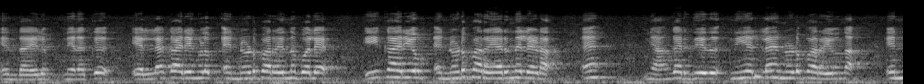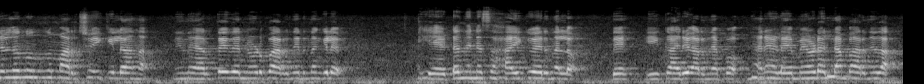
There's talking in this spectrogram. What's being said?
എന്തായാലും നിനക്ക് എല്ലാ കാര്യങ്ങളും എന്നോട് പറയുന്ന പോലെ ഈ കാര്യവും എന്നോട് പറയാറുന്നില്ലേടാ. ഏ? ഞാൻ കരുതിയത് നീ എല്ലാം എന്നോട് പറയുന്ന എന്നിൽ നിന്നൊന്നും മറച്ചു വയ്ക്കില്ല എന്ന് നീ നേരത്തെ ഇത് എന്നോട് പറഞ്ഞിരുന്നെങ്കിൽ ഏട്ടൻ നിന്നെ സഹായിക്കുമായിരുന്നല്ലോ. ദേ ഈ കാര്യം അറിഞ്ഞപ്പോൾ ഞാൻ ഇളയമ്മയോടെല്ലാം പറഞ്ഞതാ.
